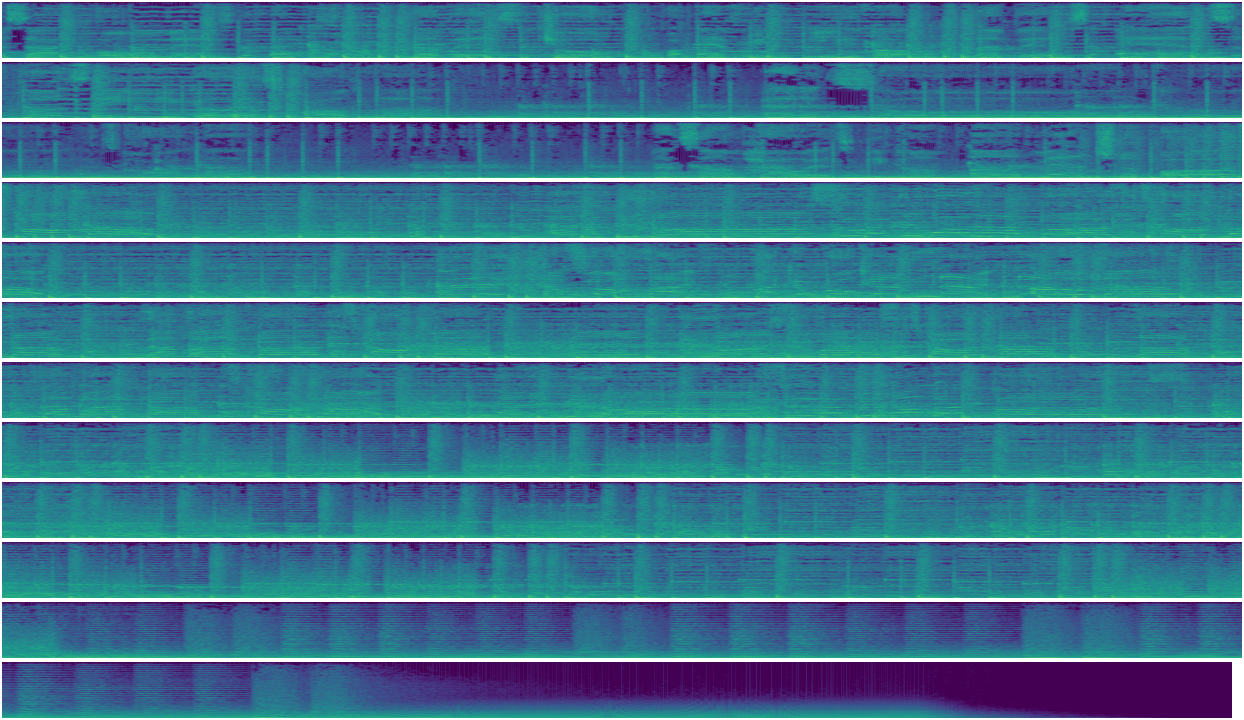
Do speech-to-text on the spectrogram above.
Is at home it's the best. Love is the cure for every evil. Love is the air that supports the eagle. It's called love. And it's so uncool. It's called love. And somehow it's become unmentionable.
